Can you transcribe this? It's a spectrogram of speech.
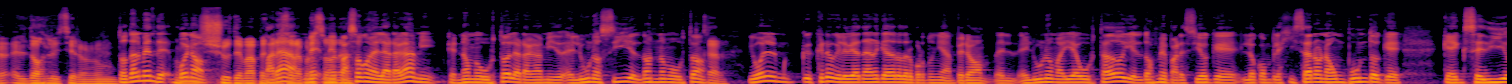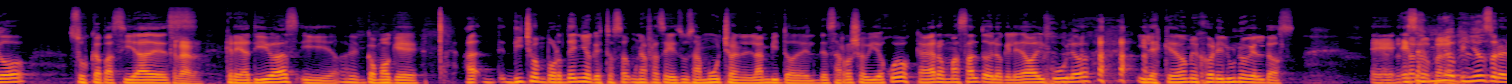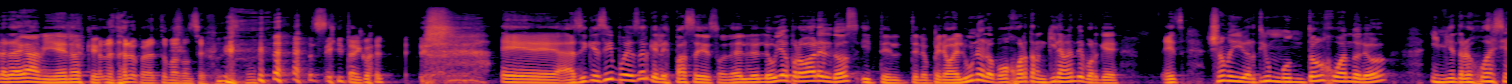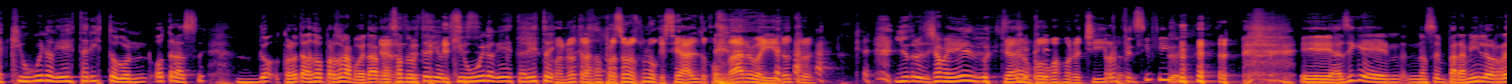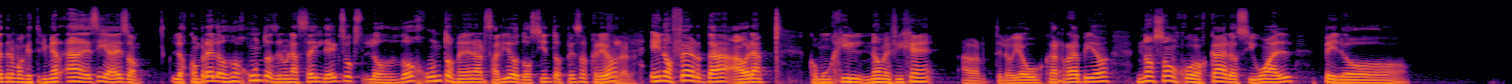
el 2 lo hicieron un, Totalmente. un Bueno, shoot em up en pará, tercera me, persona. me pasó con el Aragami, que no me gustó el Aragami. El 1 sí, el 2 no me gustó. Claro. Igual creo que le voy a tener que dar otra oportunidad, pero el, el 1 me había gustado y el 2 me pareció que lo complejizaron a un punto que, que excedió sus capacidades Claro. creativas y como que, ah, dicho en porteño, que esto es una frase que se usa mucho en el ámbito del desarrollo de videojuegos, cagaron más alto de lo que le daba el culo y les quedó mejor el 1 que el 2. Eh, esa es mi opinión sobre el Aragami, eh, no es que... Anotalo para el toma consejos. sí, tal cual. Eh, así que sí, puede ser que les pase eso. Lo, lo voy a probar el 2, y te, te lo, pero el 1 lo podemos jugar tranquilamente porque es, yo me divertí un montón jugándolo. Y mientras lo jugaba decía, qué bueno que debe estar esto con otras, do- con otras dos personas, porque estaba Claro, pensando en usted, digo, qué bueno que debe estar esto. con otras dos personas, uno que sea alto con barba y el otro Y otro que se Edu. claro, un poco más morochito. Re específico. Eh, así que, no sé, para mí los re tenemos que streamear. Ah, decía eso. Los compré los dos juntos en una sale de Xbox. Los dos juntos me deben haber salido 200 pesos, creo. Claro. En oferta. Ahora, como un gil no me fijé. A ver, te lo voy a buscar rápido. No son juegos caros igual, pero.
